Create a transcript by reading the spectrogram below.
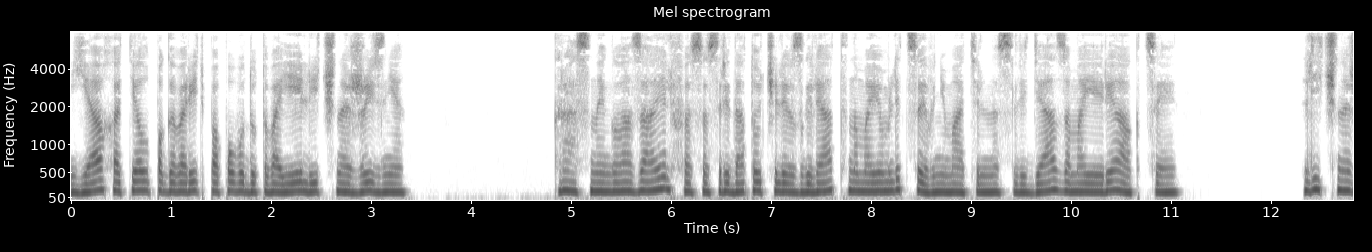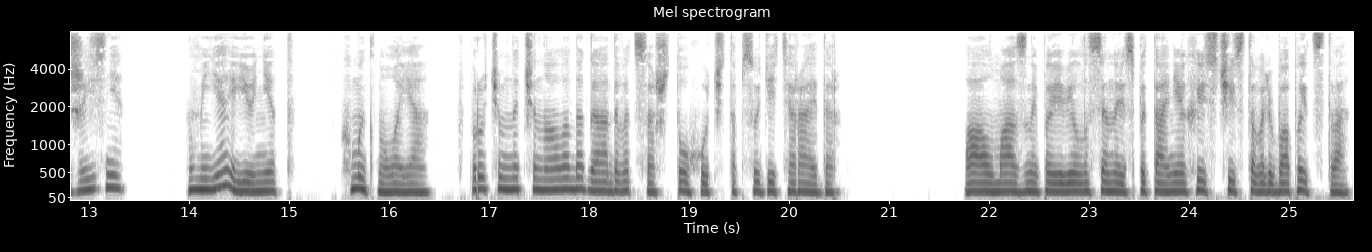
Я хотел поговорить по поводу твоей личной жизни. Красные глаза эльфа сосредоточили взгляд на моем лице, внимательно следя за моей реакцией. Личной жизни? У меня ее нет, хмыкнула я. Впрочем, начинала догадываться, что хочет обсудить Райдер. Алмазный появился на испытаниях из чистого любопытства.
